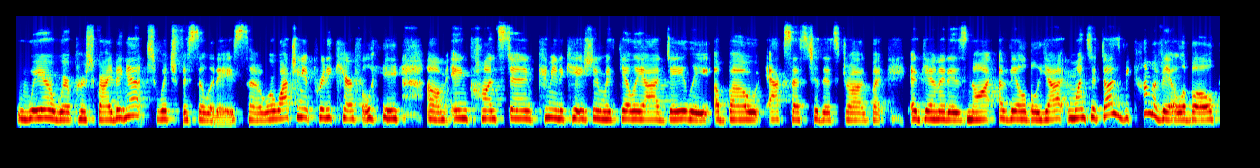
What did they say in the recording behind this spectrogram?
where we're prescribing it, which facilities. So we're watching it pretty carefully um, in constant communication with Gilead daily about access to this drug. But again, it is not available yet. And once it does become available,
